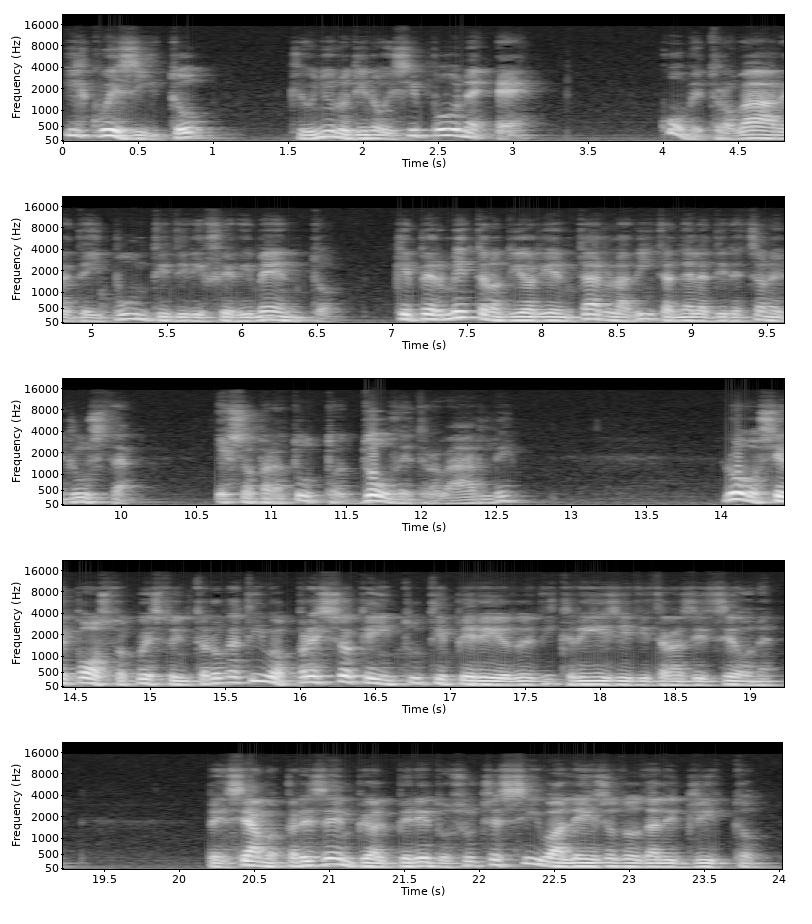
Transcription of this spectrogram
il quesito che ognuno di noi si pone è come trovare dei punti di riferimento che permettano di orientare la vita nella direzione giusta e soprattutto dove trovarli? L'uomo si è posto questo interrogativo pressoché in tutti i periodi di crisi e di transizione. Pensiamo per esempio al periodo successivo all'esodo dall'Egitto,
